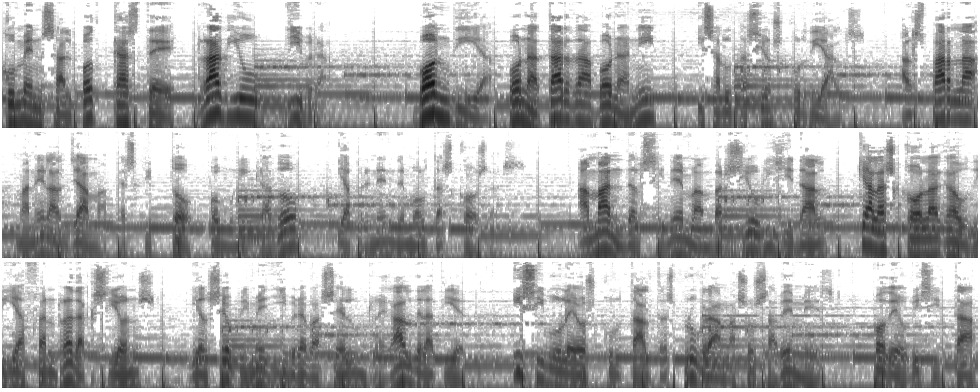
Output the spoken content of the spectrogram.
comença el podcast de Ràdio Llibre. Bon dia, bona tarda, bona nit i salutacions cordials. Els parla Manel Aljama, escriptor, comunicador i aprenent de moltes coses. Amant del cinema en versió original que a l'escola gaudia fent redaccions i el seu primer llibre va ser Un regal de la tieta. I si voleu escoltar altres programes o saber més, podeu visitar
